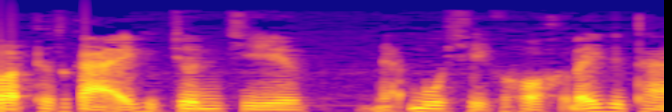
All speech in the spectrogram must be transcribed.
រដ្ឋធ្វើការឯកជនជាអ្នកបួសជាកុហកក្តីគឺថា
